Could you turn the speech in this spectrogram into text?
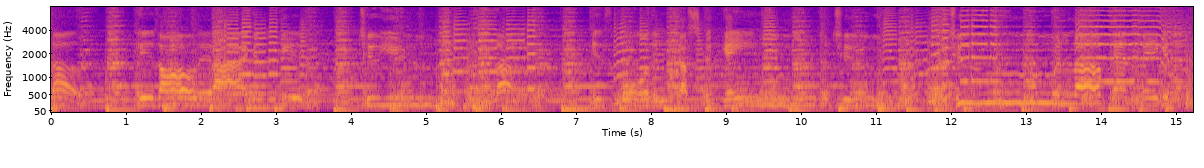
love. Is all that I can give to you. Love is more than just a game for two. Two in love can make it.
